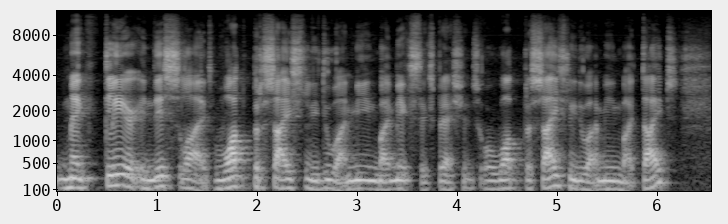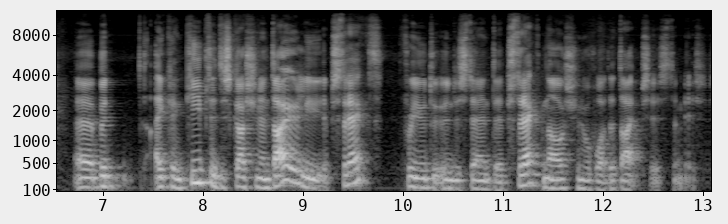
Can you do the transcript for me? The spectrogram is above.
make clear in this slide what precisely do I mean by mixed expressions or what precisely do I mean by types. Uh, but I can keep the discussion entirely abstract for you to understand the abstract notion of what a type system is.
